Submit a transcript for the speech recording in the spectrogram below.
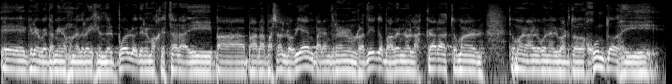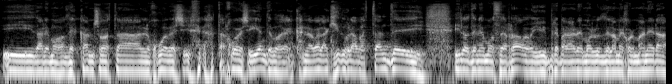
Eh, creo que también es una tradición del pueblo tenemos que estar ahí pa, para pasarlo bien, para entrenar un ratito, para vernos las caras, tomar, tomar algo en el bar todos juntos y, daremos descanso hasta el jueves hasta el jueves siguiente, porque el carnaval aquí dura bastante y, lo tenemos cerrado y prepararemos de la mejor manera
